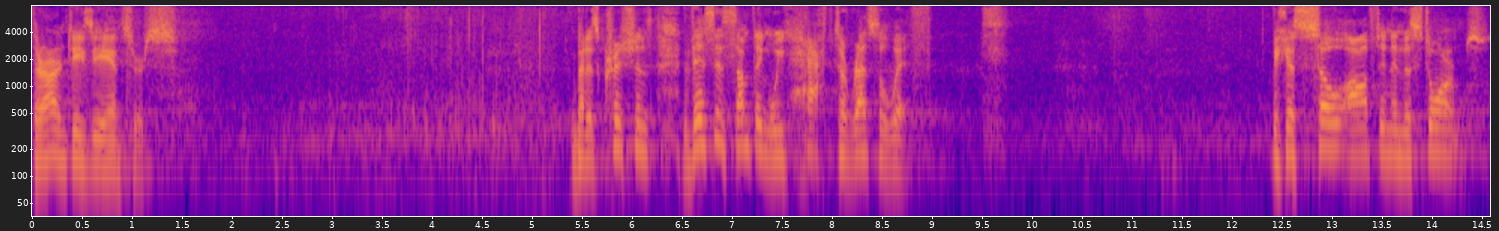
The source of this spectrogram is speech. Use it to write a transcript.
There aren't easy answers. But as Christians, this is something we have to wrestle with. Because so often in the storms,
